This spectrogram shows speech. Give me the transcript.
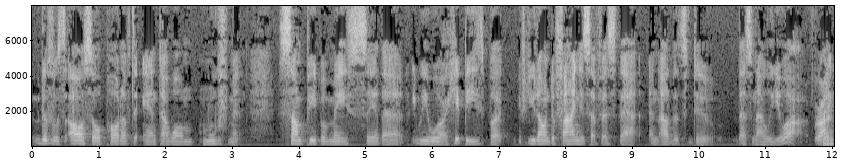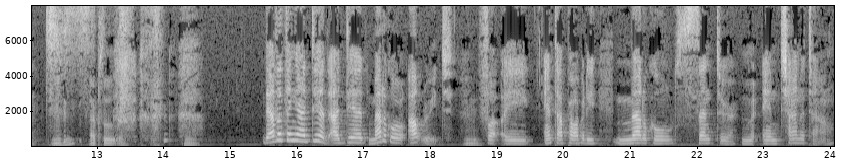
This was also a part of the anti war movement. Some people may say that we were hippies, but if you don't define yourself as that and others do, that's not who you are, right? right. Mm-hmm. Absolutely. yeah. The other thing I did, I did medical outreach mm. for a anti-poverty medical center in Chinatown.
